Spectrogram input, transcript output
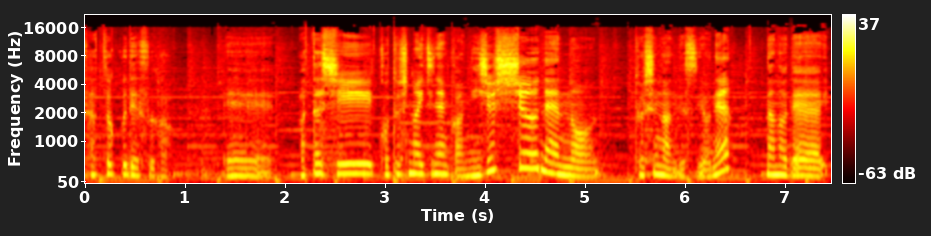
早速ですが、えー、私今年の1年間20周年の年なんですよね。なので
